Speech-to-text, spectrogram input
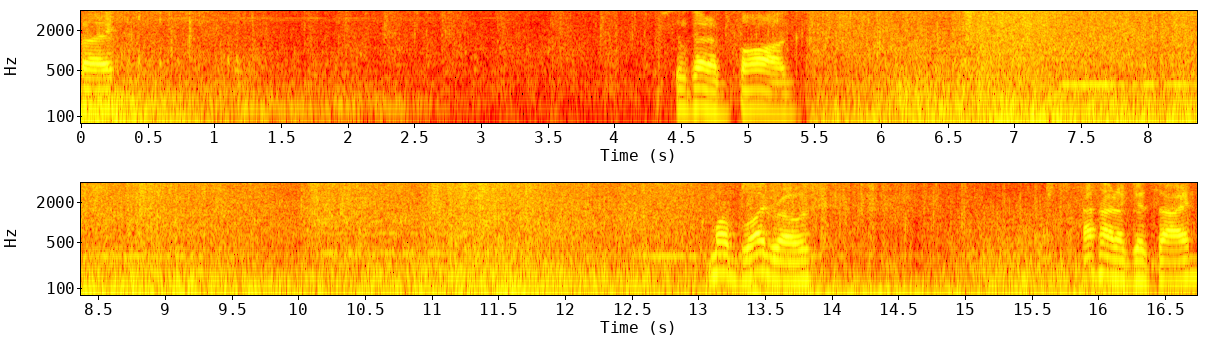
Bye. Still got a bog. More blood rose. That's not a good sign.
